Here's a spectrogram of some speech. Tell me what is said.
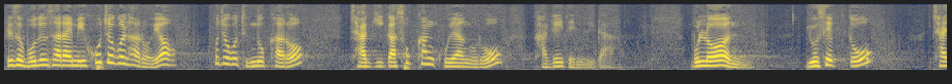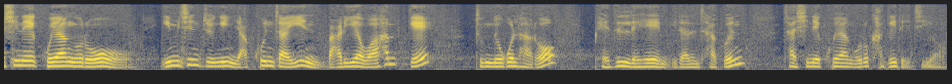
그래서 모든 사람이 호적을 하러요. 호적을 등록하러 자기가 속한 고향으로 가게 됩니다. 물론 요셉도 자신의 고향으로 임신 중인 약혼자인 마리아와 함께 등록을 하러 베들레헴이라는 작은 자신의 고향으로 가게 되지요.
